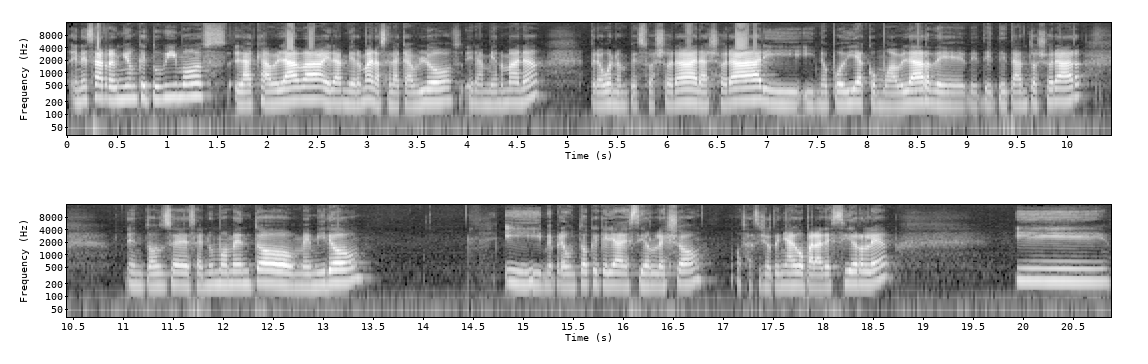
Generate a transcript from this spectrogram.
en esa reunión que tuvimos, la que hablaba era mi hermana, o sea, la que habló era mi hermana, pero bueno, empezó a llorar, a llorar y, no podía como hablar de, tanto llorar. Entonces, en un momento me miró y me preguntó qué quería decirle yo, o sea, si yo tenía algo para decirle. Y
